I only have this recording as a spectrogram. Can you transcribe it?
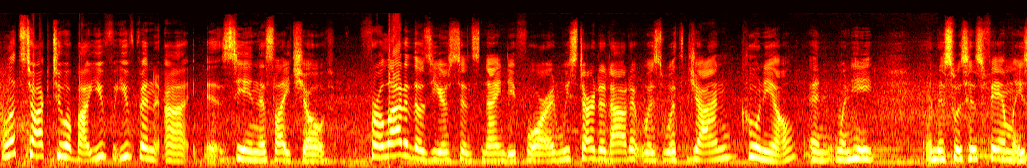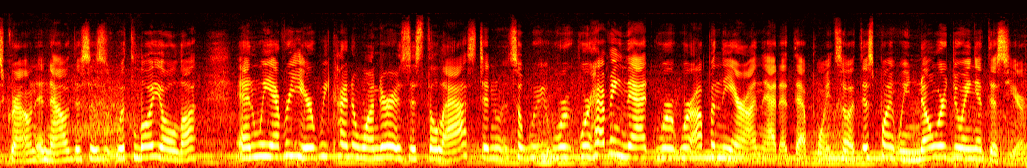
Well, let's talk too about, you've, you've been uh, seeing this light show for a lot of those years since 94 and we started out it was with john cuneo and when he and this was his family's ground and now this is with loyola. And we every year we kind of wonder is this the last? And so we, we're, we're having that we're, we're up in the air on that at that point. So at this point we know we're doing it this year.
